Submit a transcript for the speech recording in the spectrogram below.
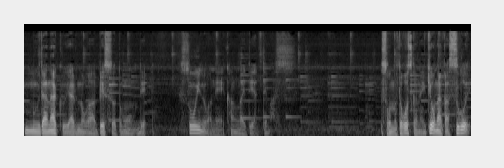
無駄なくやるのがベストだと思うんでそういうのはね考えてやってます。そんなとこですかね。今日なんかすごい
